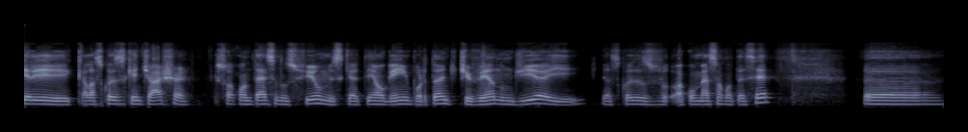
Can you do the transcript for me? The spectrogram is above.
aquele, aquelas coisas que a gente acha que só acontece nos filmes, que tem alguém importante te vendo um dia e, e as coisas começam a acontecer? Uh,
